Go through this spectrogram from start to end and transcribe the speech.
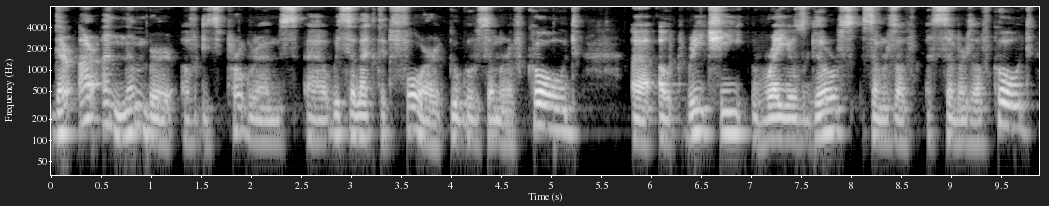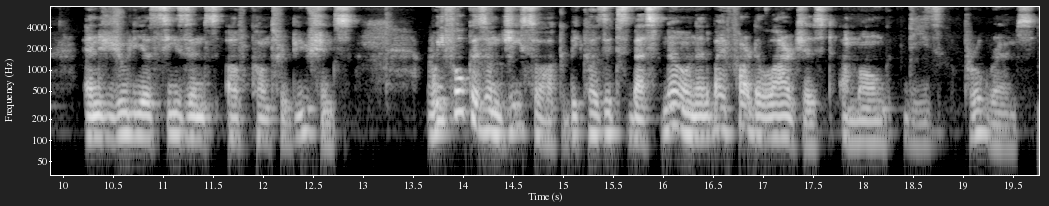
There are a number of these programs. Uh, we selected four Google Summer of Code, uh, Outreachy, Rails Girls, Summers of, Summers of Code, and Julia Seasons of Contributions. We focus on GSOC because it's best known and by far the largest among these programs.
